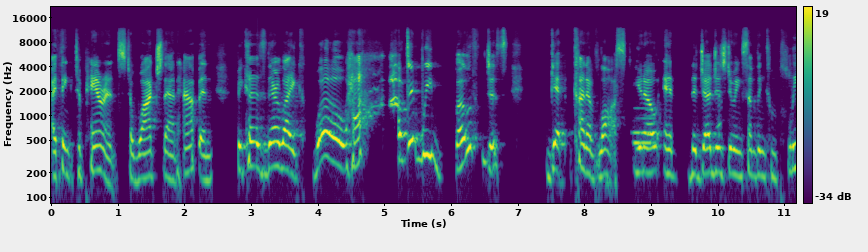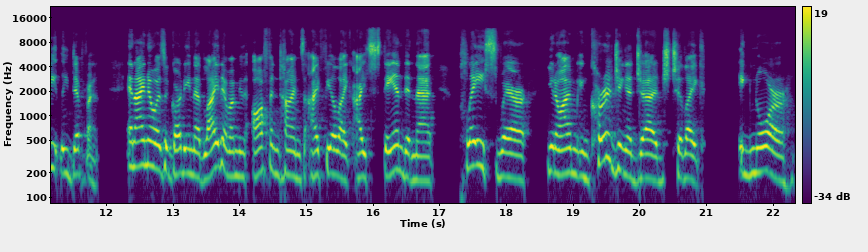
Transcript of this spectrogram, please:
i think to parents to watch that happen because they're like whoa how, how did we both just get kind of lost you know? And the judge is doing something completely different. And i know as a guardian ad litem i mean oftentimes i feel like i stand in that place where you know i'm encouraging a judge to like ignore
